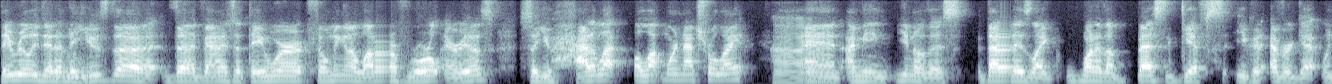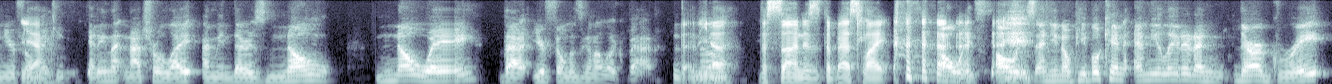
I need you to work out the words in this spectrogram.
They really did, and they Mhm. used the the advantage that they were filming in a lot of rural areas, so you had a lot a lot more natural light. Uh, And I mean, you know this that is like one of the best gifts you could ever get when you're Yeah. filmmaking. Getting that natural light. I mean, there's no no way that your film is gonna look bad. The- you know? yeah, the sun is the best light. always always and you know people can emulate it and there are great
